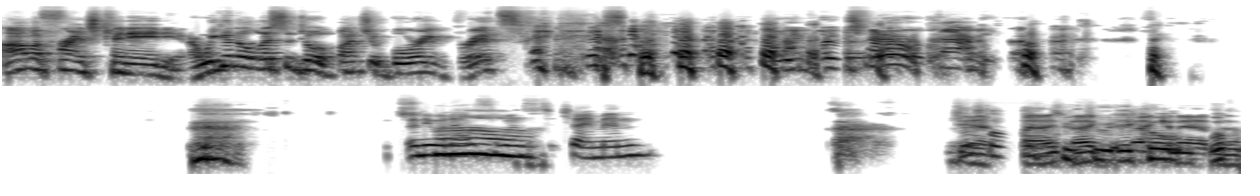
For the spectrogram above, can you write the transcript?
I'm a French Canadian. Are we going to listen to a bunch of boring Brits? we push Anyone else oh. wants to chime in? Just yeah, like to, I, to I, echo. I add, uh,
